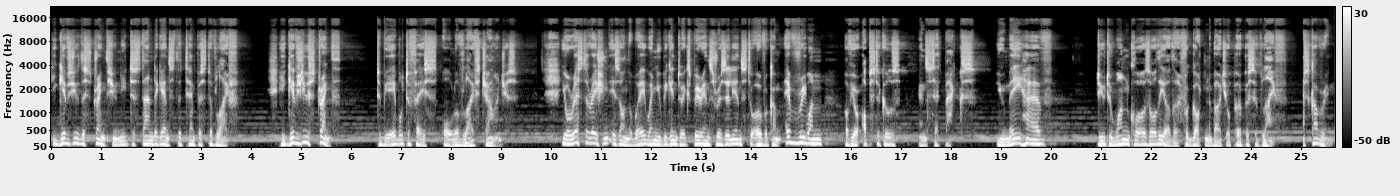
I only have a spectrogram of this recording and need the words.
He gives you the strength you need to stand against the tempest of life. He gives you strength to be able to face all of life's challenges. Your restoration is on the way when you begin to experience resilience to overcome every one of your obstacles and setbacks. You may have, due to one cause or the other, forgotten about your purpose of life. Discovering,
